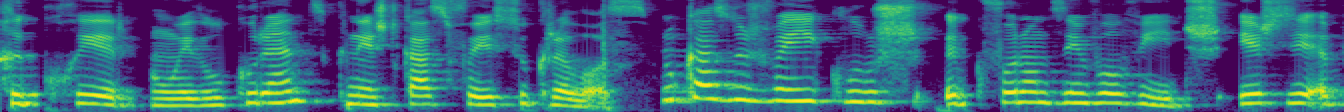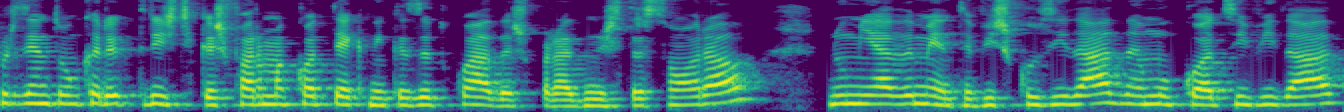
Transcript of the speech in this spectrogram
recorrer a um edulcorante, que neste caso foi a sucralose. No caso dos veículos eh, que foram desenvolvidos, estes apresentam características farmacotécnicas adequadas para a administração oral, nomeadamente a viscosidade, a mucoadesividade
